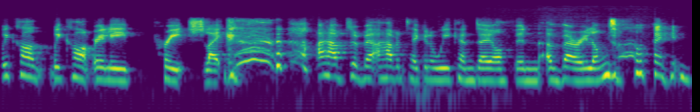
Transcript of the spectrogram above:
we can't we can't really preach like I have to admit I haven't taken a weekend day off in a very long time.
